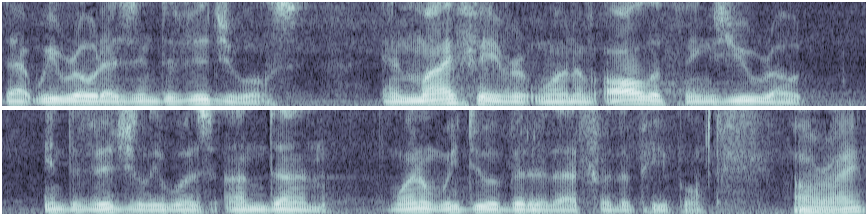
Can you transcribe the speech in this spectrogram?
that we wrote as individuals. And my favorite one of all the things you wrote individually was Undone. Why don't we do a bit of that for the people? All right.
